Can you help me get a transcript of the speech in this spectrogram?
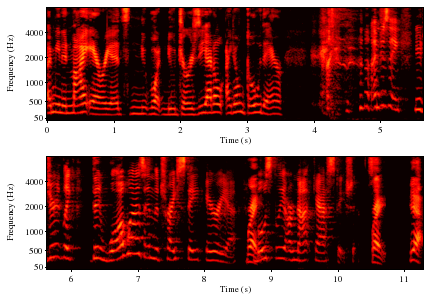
I mean, in my area, it's new, what New Jersey. I don't. I don't go there. I'm just saying, New Jersey, like the Wawas in the tri-state area, Right. mostly are not gas stations. Right. Yeah,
